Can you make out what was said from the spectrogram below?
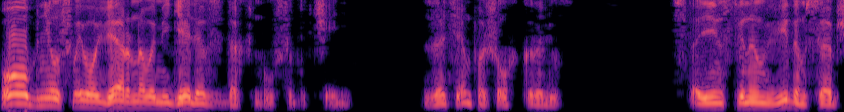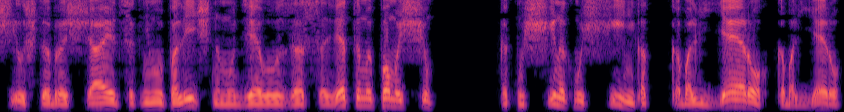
обнял своего верного Мигеля, вздохнул с облегчением. Затем пошел к королю. С таинственным видом сообщил, что обращается к нему по личному делу за советом и помощью, как мужчина к мужчине, как кабальеро к кабальеру.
